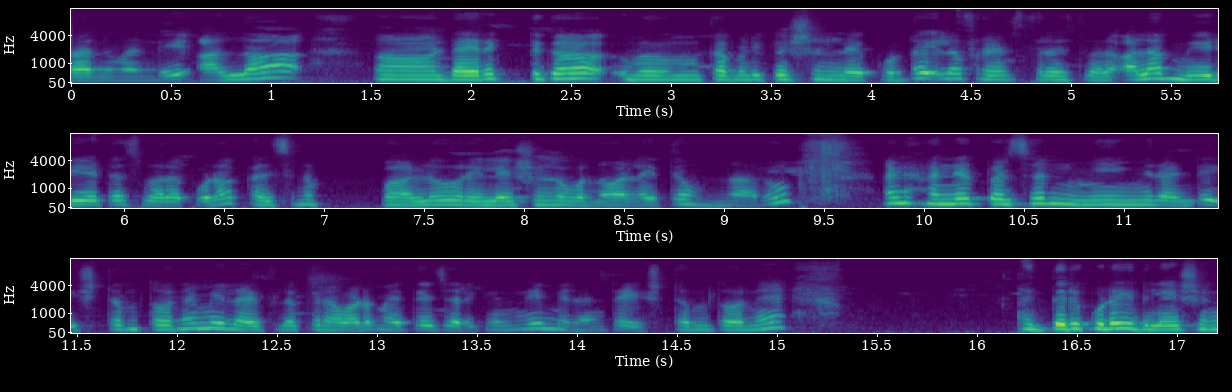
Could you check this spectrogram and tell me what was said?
కానివ్వండి అలా డైరెక్ట్గా కమ్యూనికేషన్ లేకుండా ఇలా ఫ్రెండ్స్ ఫ్రెండ్స్ ద్వారా అలా మీడియేటర్స్ ద్వారా కూడా కలిసిన వాళ్ళు రిలేషన్లో ఉన్న వాళ్ళు అయితే ఉన్నారు. అండ్ హండ్రెడ్ పర్సెంట్ మీ మీరంటే ఇష్టంతోనే మీ లైఫ్లోకి రావడం అయితే జరిగింది. మీరంటే ఇష్టంతోనే ఇద్దరు కూడా ఈ రిలేషన్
